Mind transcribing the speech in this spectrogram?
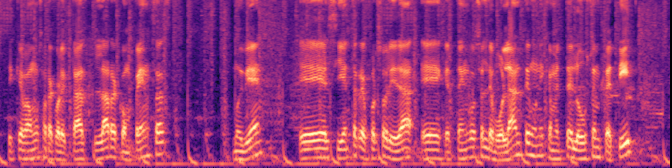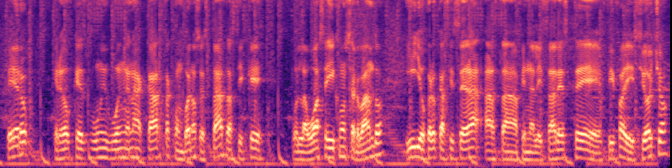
Así que vamos a recolectar las recompensas. Muy bien. El siguiente refuerzo de habilidad eh, que tengo es el de volante. Únicamente lo uso en Petit. Pero creo que es muy buena carta con buenos stats. Así que pues la voy a seguir conservando. Y yo creo que así será hasta finalizar este FIFA 18.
